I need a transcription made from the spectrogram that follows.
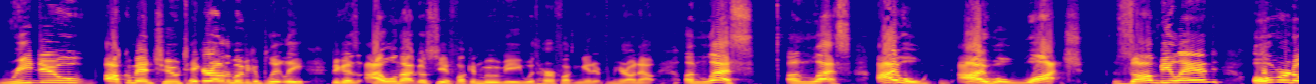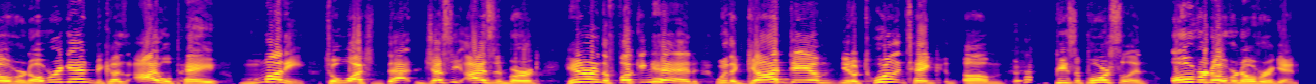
Redo Aquaman 2, take her out of the movie completely because I will not go see a fucking movie with her fucking in it from here on out. Unless unless I will I will watch Zombieland over and over and over again because I will pay money to watch that Jesse Eisenberg hit her in the fucking head with a goddamn, you know, toilet tank um piece of porcelain over and over and over again.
